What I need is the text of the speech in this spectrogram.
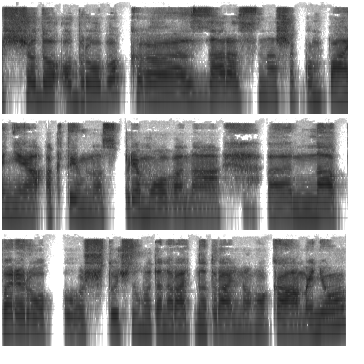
щодо обробок. Е, Зараз наша компанія активно спрямована е, на переробку штучного та натурального каменю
